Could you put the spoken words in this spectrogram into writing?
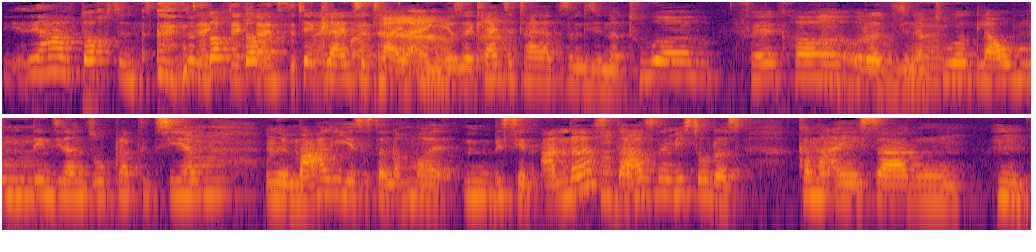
ja, doch, sind, sind der, doch, der, doch, kleinste der kleinste Teil, ja, eigentlich. Also der kleinste Teil hat dann diese Naturvölker mhm, oder diese ja. Naturglauben, mhm. den sie dann so praktizieren. Mhm. Und in Mali ist es dann nochmal ein bisschen anders. Da mhm. ist es nämlich so, dass kann man eigentlich sagen, hm,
